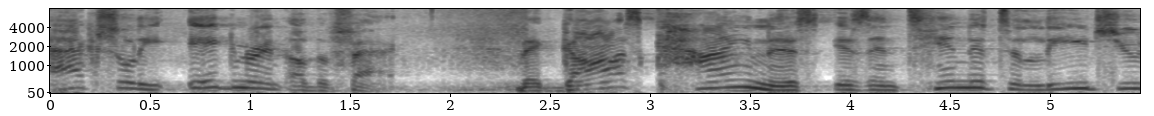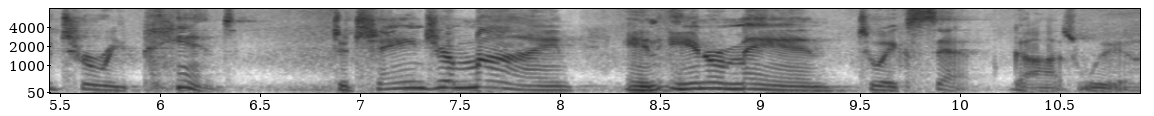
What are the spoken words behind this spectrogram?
actually ignorant of the fact that God's kindness is intended to lead you to repent, to change your mind, and inner man to accept God's will?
